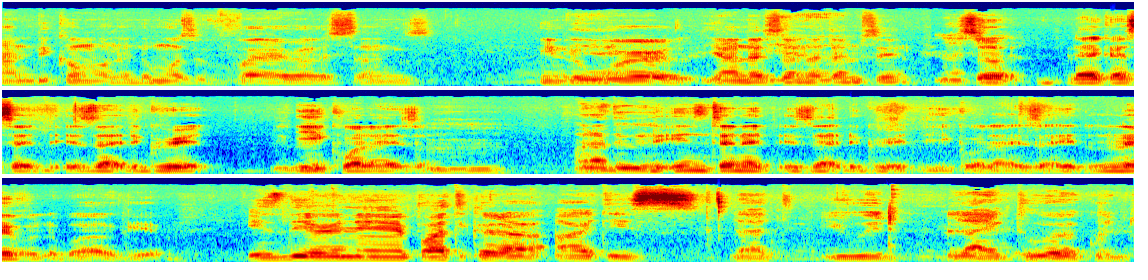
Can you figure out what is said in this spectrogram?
and become one of the most viral songs in the Yeah. world. You understand Yeah. what I'm saying? That's so, right. like I said, it's like the great equalizer. Mhm. Of the The internet is like the great equalizer. It level the ball game. Is there any particular artist that you would like to work with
